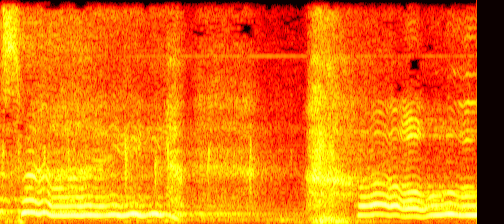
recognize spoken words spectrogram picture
That's my oh.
